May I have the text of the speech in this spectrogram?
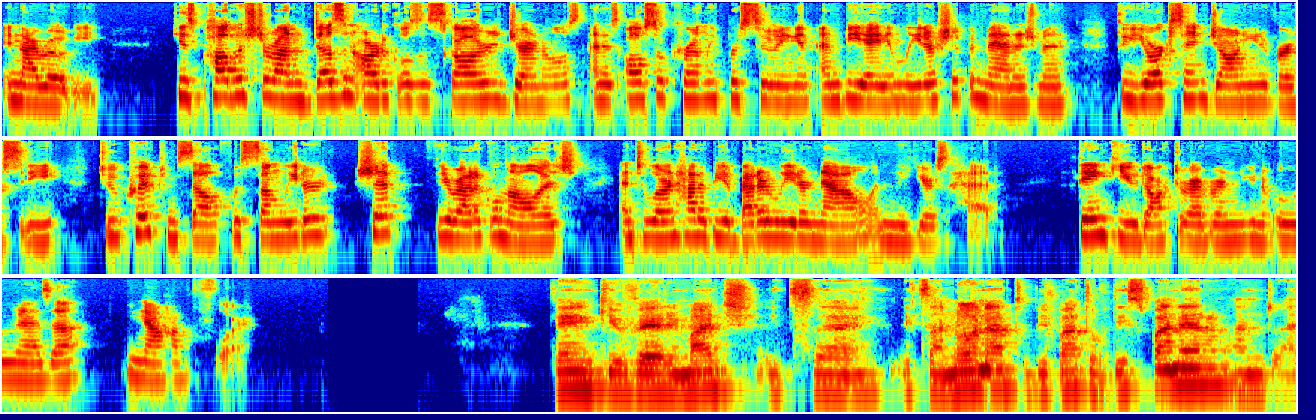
in Nairobi. He has published around a dozen articles in scholarly journals and is also currently pursuing an MBA in leadership and management through York St. John University to equip himself with some leadership theoretical knowledge and to learn how to be a better leader now and in the years ahead. Thank you, Dr. Reverend Uwineza. You now have the floor. Thank you very much. It's, uh, it's an honor to be part of this panel and uh,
